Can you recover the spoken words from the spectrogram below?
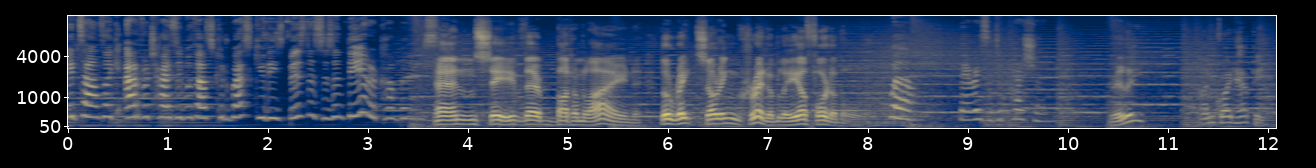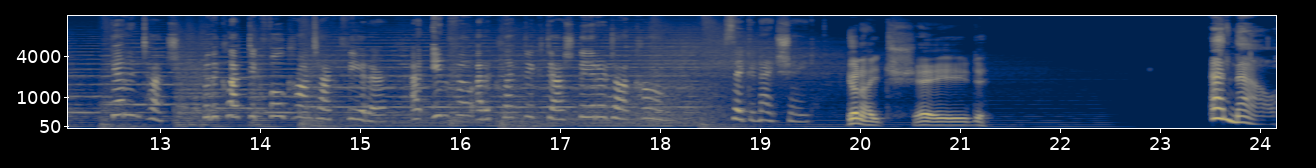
It sounds like advertising with us could rescue these businesses and theater companies. And save their bottom line. The rates are incredibly affordable. Well, there is a depression. Really? I'm quite happy. Get in touch with the Eclectic Full Contact Theater at info at eclectic-theater.com. Say goodnight, Shade. Good night, Shade. And now,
